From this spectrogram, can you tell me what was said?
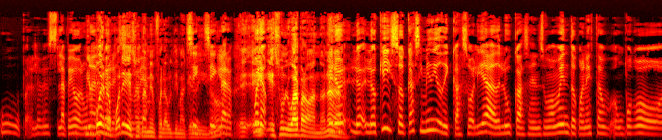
Uh, es la peor. Y Una bueno, peores, por eso también fue la última que Sí, vi. sí, ¿no? claro. Eh, Bueno, eh, es un lugar para abandonar. Pero lo, lo que hizo casi medio de casualidad Lucas en su momento con esta un poco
